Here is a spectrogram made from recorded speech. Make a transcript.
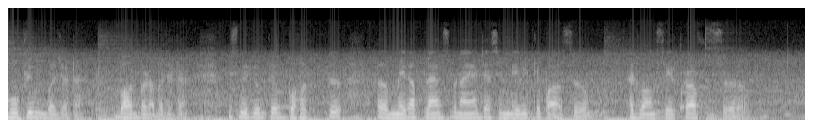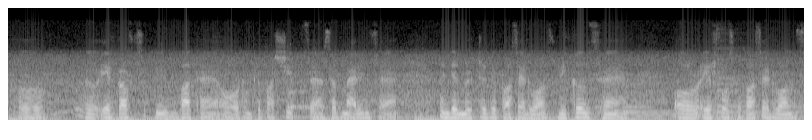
वूफिंग बजट है, बहुत बड़ा बजट है। इसमें कि उनके बहुत मेगा प्लान्स बनाए हैं, जैसे नेवी के पास एडवांस एयरक्राफ्ट एयरक्राफ्ट की बात है, और उनके पास शिप्स हैं सब मैरिन्स हैं, इंडियन मिलिट्री के पास एडवांस व्हीकल्स हैं और एयरफोर्स के पास एडवांस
